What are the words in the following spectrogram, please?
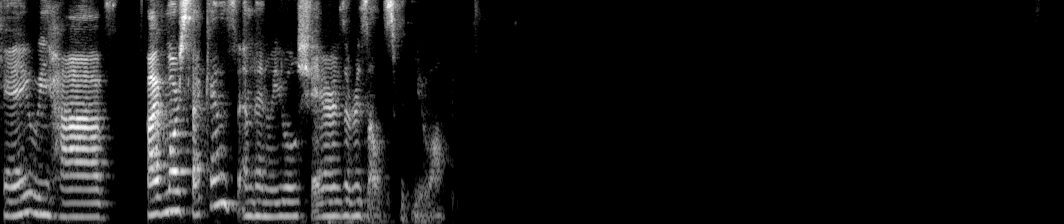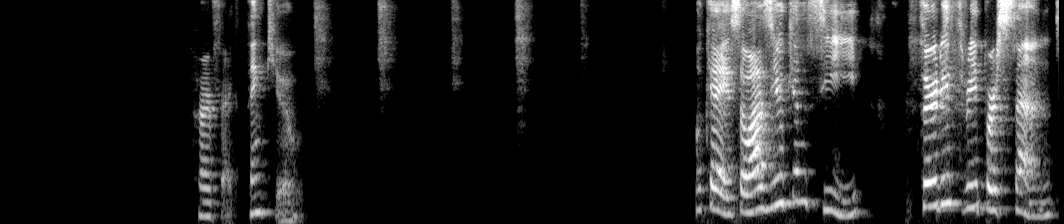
Okay, we have five more seconds and then we will share the results with you all. Perfect, thank you. Okay, so as you can see, 33%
